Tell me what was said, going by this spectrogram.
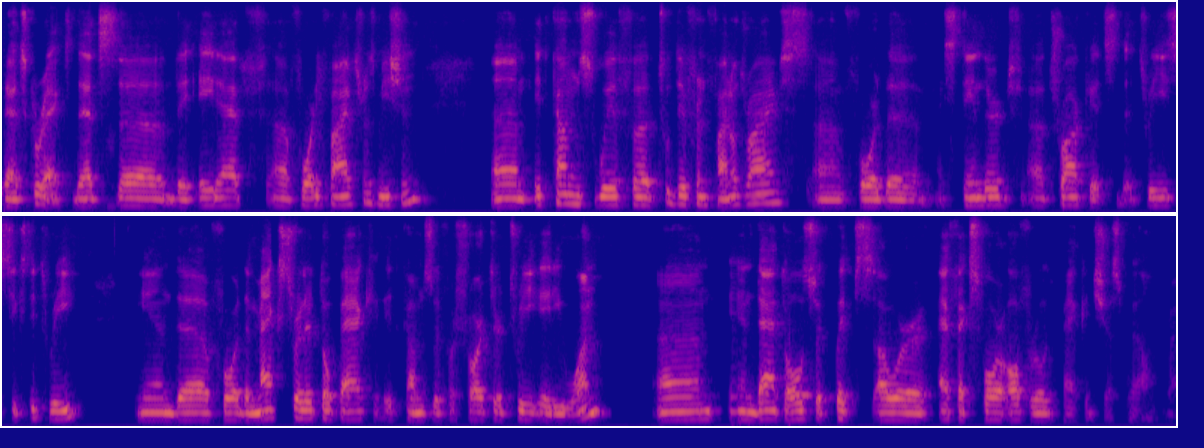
That's correct. That's uh, the 8F45 uh, transmission. Um, it comes with uh, two different final drives. Uh, for the standard uh, truck, it's the 363. And uh, for the max trailer tow pack, it comes with a shorter 381. Um, and that also equips our FX4 off-road package as well, right?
